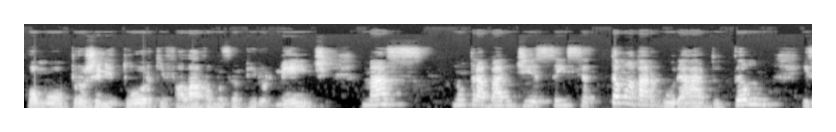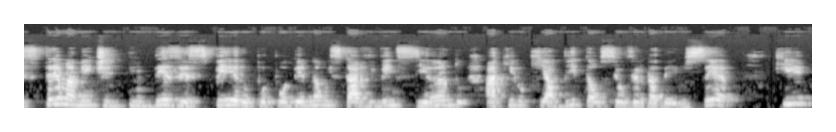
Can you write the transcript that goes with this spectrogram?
como o progenitor que falávamos anteriormente, mas num trabalho de essência tão amargurado, tão extremamente em desespero por poder não estar vivenciando aquilo que habita o seu verdadeiro ser, que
